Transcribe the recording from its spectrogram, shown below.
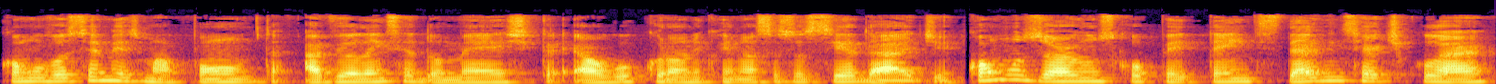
como você mesmo aponta, a violência doméstica é algo crônico em nossa sociedade. Como os órgãos competentes devem se articular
